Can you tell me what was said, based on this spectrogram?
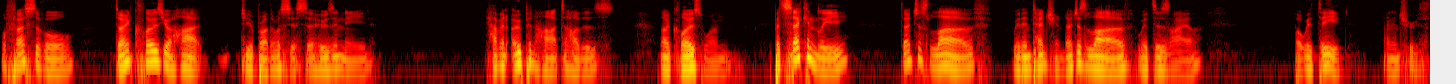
Well, first of all, don't close your heart to your brother or sister who's in need. Have an open heart to others, not a closed one. But secondly, don't just love with intention. Don't just love with desire, but with deed and in truth.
